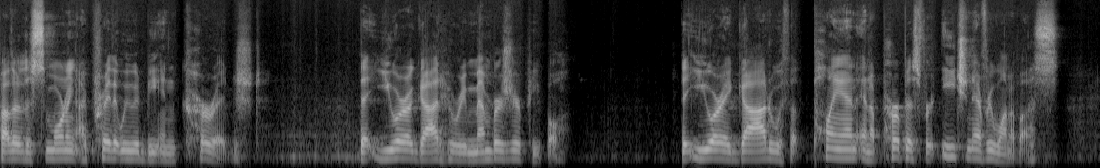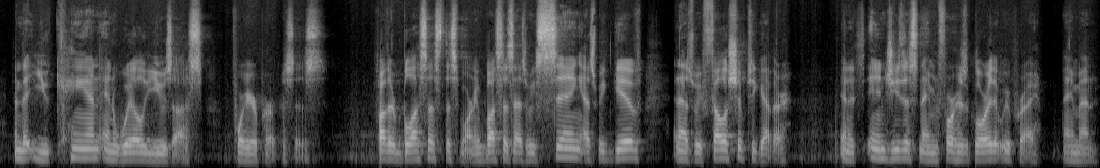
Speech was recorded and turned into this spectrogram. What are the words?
Father, this morning I pray that we would be encouraged that you are a God who remembers your people that you are a God with a plan and a purpose for each and every one of us, and that you can and will use us for your purposes. Father, bless us this morning. Bless us as we sing, as we give, and as we fellowship together. And it's in Jesus' name and for his glory that we pray. Amen.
